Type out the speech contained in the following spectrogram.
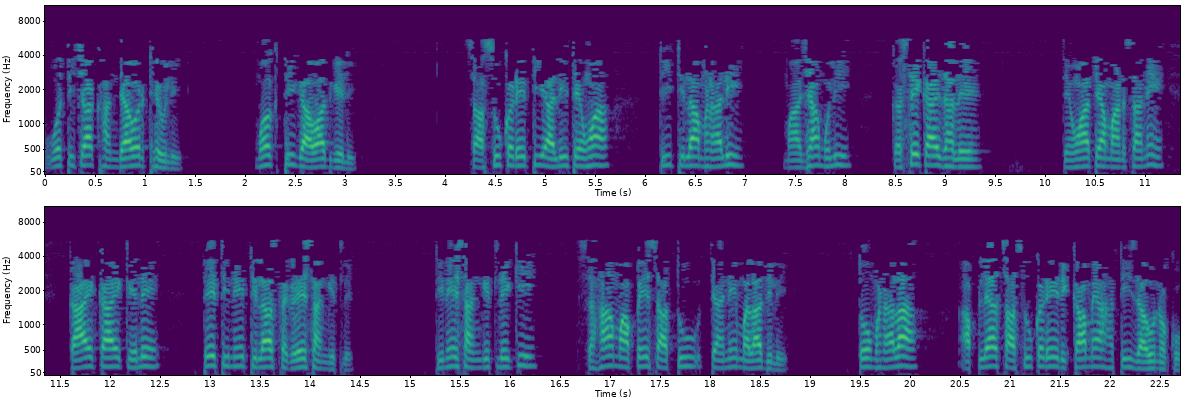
व तिच्या खांद्यावर ठेवली. मग ती गावात गेली. सासूकडे ती आली तेव्हा ती तिला म्हणाली माझ्या मुली कसे काय झाले? तेव्हा त्या माणसाने काय काय केले ते तिने तिला सगळे सांगितले. तिने सांगितले की सहा मापे सातू त्याने मला दिले. तो म्हणाला आपल्या सासूकडे रिकाम्या हाती जाऊ नको.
